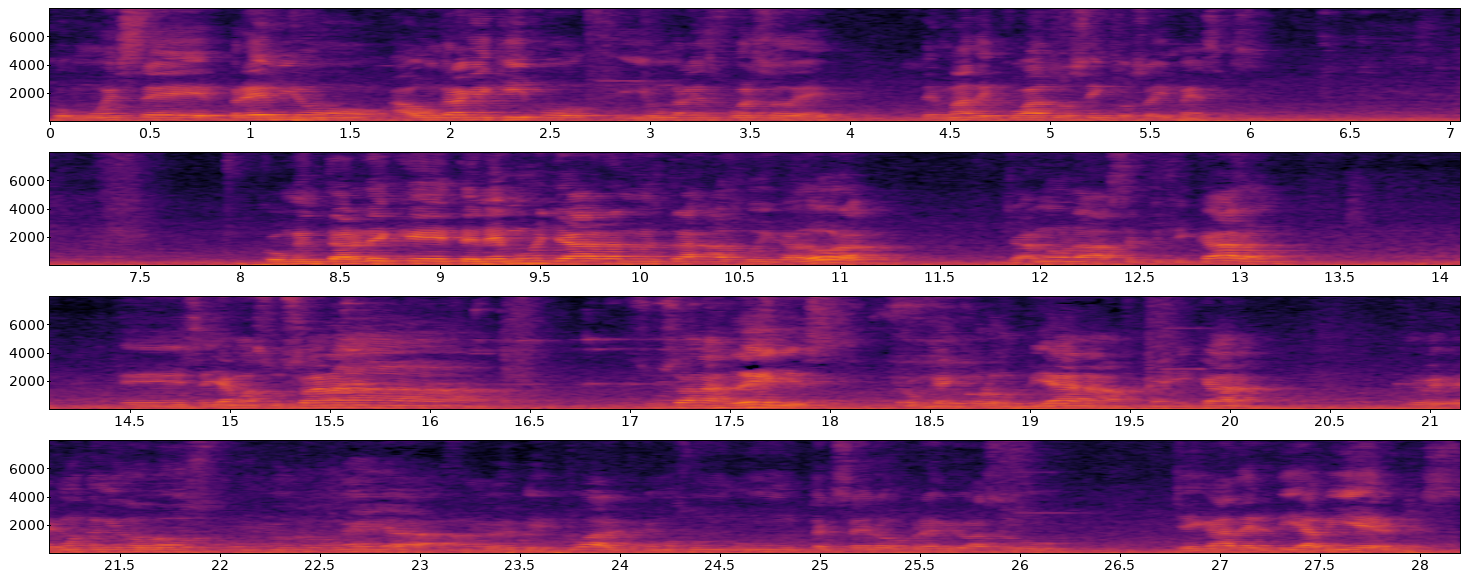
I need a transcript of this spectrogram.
como ese premio a un gran equipo y un gran esfuerzo de, más de 4, 5, 6 meses. Comentarle que tenemos ya nuestra adjudicadora, ya no la certificaron, eh, se llama Susana, Susana Reyes, creo que es colombiana, mexicana. Hemos tenido dos encuentros con ella a nivel virtual, tenemos un, un tercero previo a su llegada el día viernes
